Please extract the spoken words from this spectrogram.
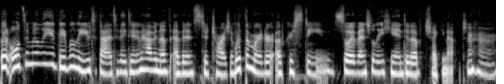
But ultimately, they believed that they didn't have enough evidence to charge him with the murder of Christine. So eventually, he ended up checking out. Mm-hmm.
